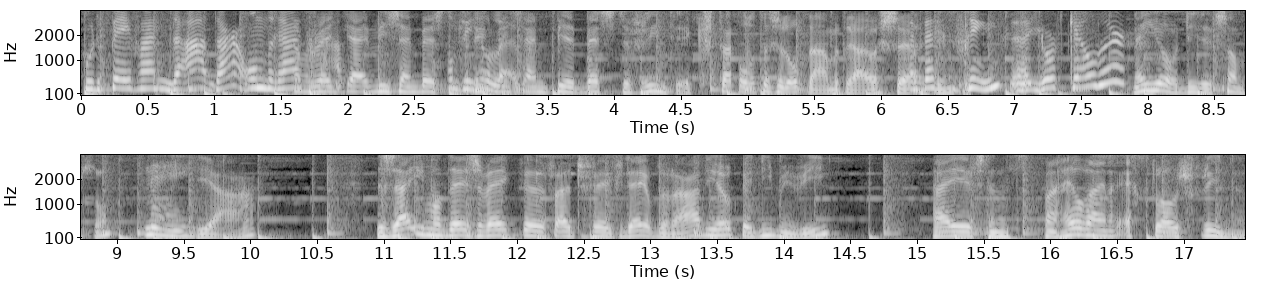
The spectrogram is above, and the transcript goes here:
Hoe de PvdA daar Ja, onderuit maar weet gaat. jij wie zijn beste vriend, wie zijn be- beste vriend is? Ik start ondertussen de opname trouwens. eh. Mijn beste vriend, eh, Jort Kelder? Nee joh, Diederik Samson. Nee. Ja. Er zei iemand deze week eh, uit de VVD op de radio, ik weet niet meer wie. Hij heeft een, maar heel weinig echt close vrienden.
